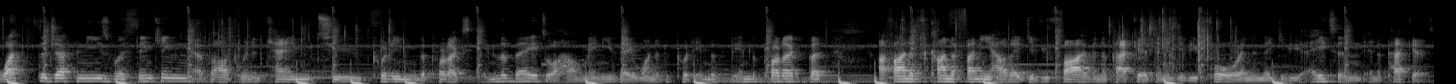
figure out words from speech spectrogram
what the Japanese were thinking about when it came to putting the products in the bait or how many they wanted to put in the in the product, but I find it kind of funny how they give you five in a packet and they give you four and then they give you eight in, in a packet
